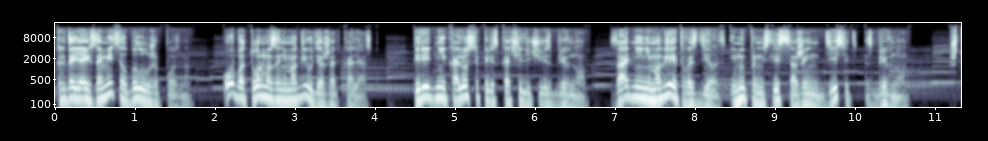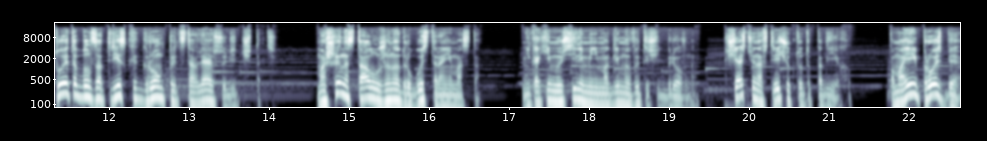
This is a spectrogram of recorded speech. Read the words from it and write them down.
Когда я их заметил, было уже поздно. Оба тормоза не могли удержать коляску. Передние колеса перескочили через бревно. Задние не могли этого сделать, и мы пронеслись сажень 10 с бревном. Что это был за треск и гром, представляю судить читать. Машина стала уже на другой стороне моста. Никакими усилиями не могли мы вытащить бревна. К счастью, навстречу кто-то подъехал. По моей просьбе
